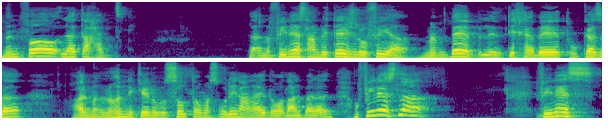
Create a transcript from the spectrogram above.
من فوق لتحت لأنه في ناس عم بيتاجروا فيها من باب الانتخابات وكذا علما انه هن كانوا بالسلطة ومسؤولين عن هذا وضع البلد؟ وفي ناس لا. في ناس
